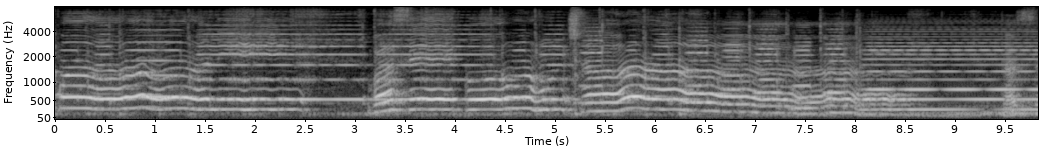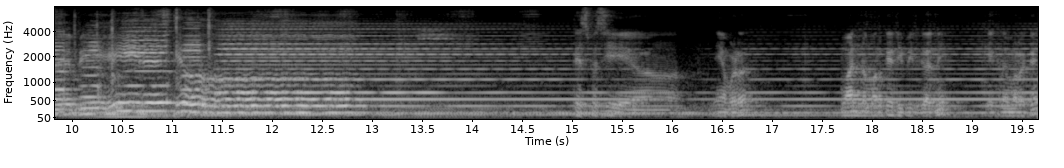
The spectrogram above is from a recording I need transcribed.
पानी बसेको हुन्छ तस्बिर त्यो त्यसपछि यहाँबाट वान नम्बरकै रिपिट गर्ने एक नम्बरकै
